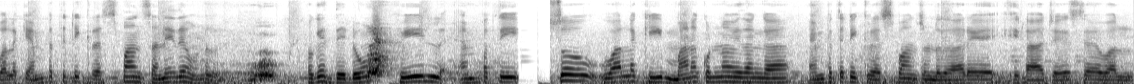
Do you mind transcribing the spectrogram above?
వాళ్ళకి ఎంపథెటిక్ రెస్పాన్స్ అనేదే ఉండదు. Okay they don't feel empathy so వాళ్ళకి మనకున్న విధంగా ఎంపథెటిక్ రెస్పాన్స్ ఉండదు. అరే ఇలా చేస్తే వాళ్ళు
